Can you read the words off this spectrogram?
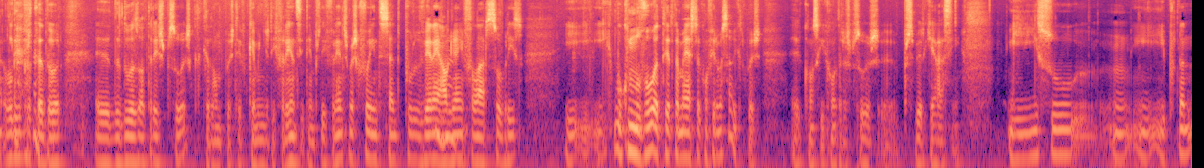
libertador uh, de duas ou três pessoas, que cada um depois teve caminhos diferentes e tempos diferentes, mas que foi interessante por verem uhum. alguém falar sobre isso e, e, e, o que me levou a ter também esta confirmação e que depois uh, consegui com outras pessoas perceber que era assim. E isso, hum, e, e portanto,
